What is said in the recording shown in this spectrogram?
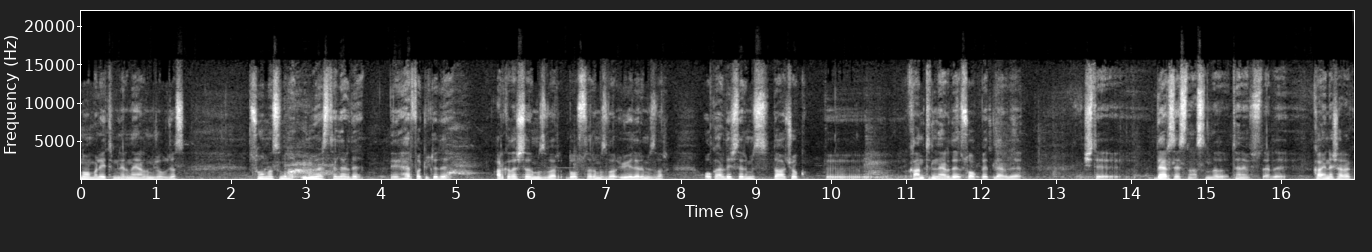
Normal eğitimlerine yardımcı olacağız. Sonrasında üniversitelerde e, her fakültede arkadaşlarımız var, dostlarımız var, üyelerimiz var. O kardeşlerimiz daha çok kantinlerde, sohbetlerde, işte ders esnasında, teneffüslerde kaynaşarak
